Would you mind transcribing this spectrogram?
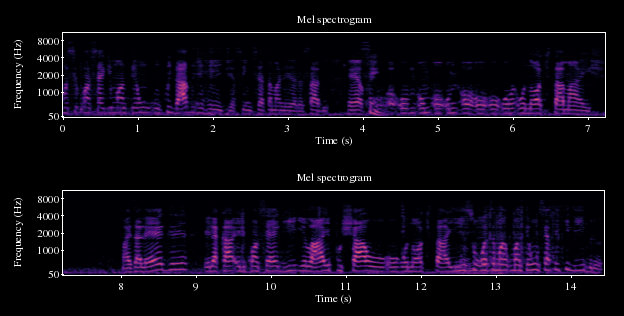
você consegue manter um, um, cuidado de rede, assim, de certa maneira, sabe? É, Sim. O, o, o, o, o, o, o NOC está mais mais alegre, ele, ele consegue ir lá e puxar o, o, o nó que tá. E isso você mantém um certo equilíbrio.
